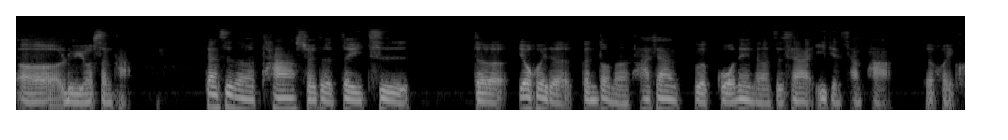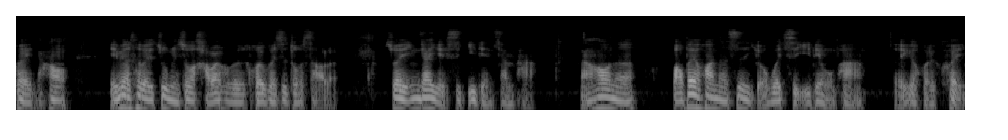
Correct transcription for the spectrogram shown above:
呃旅游神卡。但是呢，它随着这一次的优惠的更动呢，它现在的国内呢只剩下一点三趴。的回馈，然后也没有特别注明说海外回回馈是多少了，所以应该也是一点三趴。然后呢，保费的话呢是有维持一点五趴的一个回馈。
